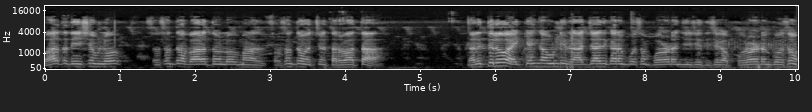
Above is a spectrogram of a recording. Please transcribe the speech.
భారతదేశంలో స్వతంత్ర భారతంలో మన స్వతంత్రం వచ్చిన తర్వాత దళితులు ఐక్యంగా ఉండి రాజ్యాధికారం కోసం పోరాటం చేసే దిశగా పోరాటం కోసం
